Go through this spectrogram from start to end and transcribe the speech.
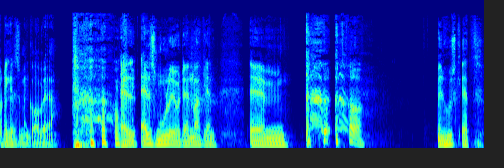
Og det kan det simpelthen godt være. okay. alle, alle smugler jo i Danmark, Jan. Øhm, men husk, at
